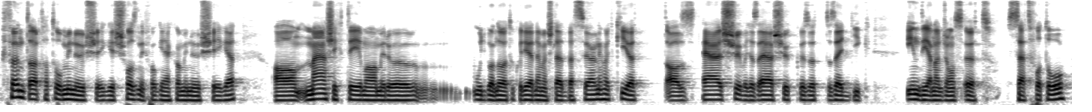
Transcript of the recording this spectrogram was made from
föntartható minőség, és hozni fogják a minőséget, a másik téma, amiről úgy gondoltuk, hogy érdemes lehet beszélni, hogy kijött az első, vagy az elsők között az egyik Indiana Jones 5 fotó,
